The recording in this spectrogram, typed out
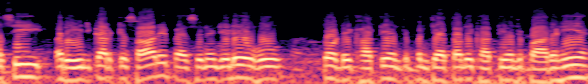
ਅਸੀਂ ਅਰੇਂਜ ਕਰਕੇ ਸਾਰੇ ਪੈਸੇ ਨੇ ਜਿਹੜੇ ਉਹ ਤੁਹਾਡੇ ਖਾਤਿਆਂ 'ਚ, ਪੰਚਾਇਤਾਂ ਦੇ ਖਾਤਿਆਂ 'ਚ ਪਾ ਰਹੇ ਹਾਂ।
